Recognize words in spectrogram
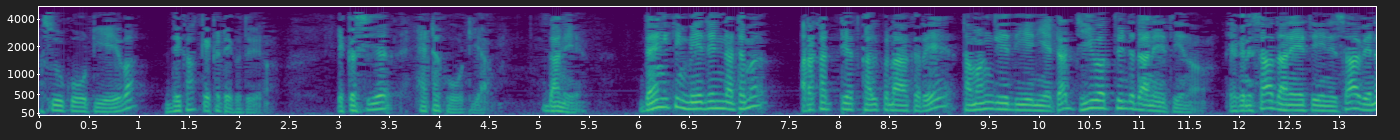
80 කෝටි ඒවා දෙකක් එකට එකතු වෙනවා. 160 කෝටියක් ධනෙ. දැන් ඉතින් මේ දෙන්නටම අර කට්ටියත් කල්පනා කරේ තමන්ගේ දියණියටත් ජීවත් වෙන්න ධනෙ තියෙනවා. ඒක නිසා ධනෙ තියෙන නිසා වෙන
